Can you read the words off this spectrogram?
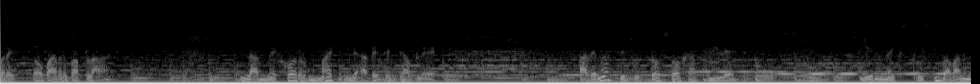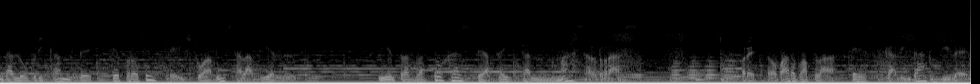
Presto Barba Plus. La mejor máquina desechable. Además de sus dos hojas Gillette, tiene una exclusiva banda lubricante que protege y suaviza la piel, mientras las hojas te afeitan más al ras. Presto Barba Plus es calidad Gillette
